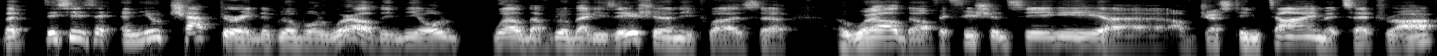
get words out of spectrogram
but this is a, a new chapter in the global world. In the old world of globalization, it was uh, a world of efficiency, uh, of just in time, etc.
